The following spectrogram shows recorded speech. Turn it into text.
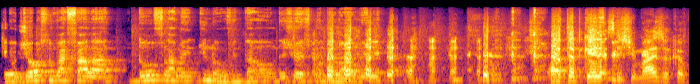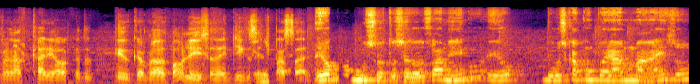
que o Jorson vai falar do Flamengo de novo. Então, deixa eu responder logo. e- É, até porque ele assiste mais o campeonato carioca do que o campeonato paulista, né? Diga-se de passagem. Eu, como sou torcedor do Flamengo, eu busco acompanhar mais o,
